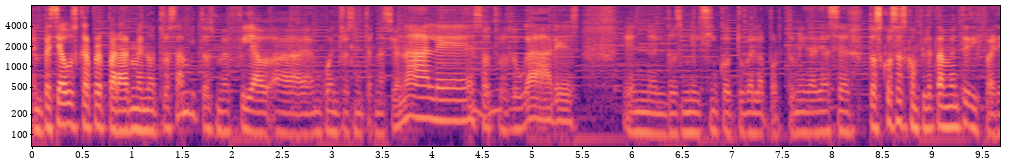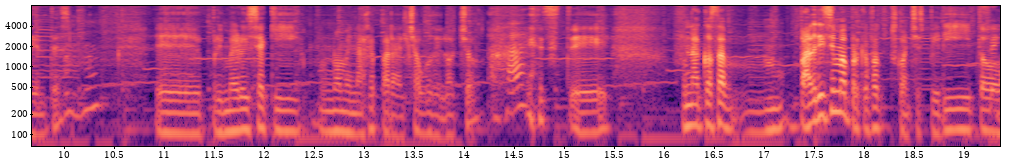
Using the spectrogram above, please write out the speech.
empecé a buscar prepararme en otros ámbitos. Me fui a, encuentros internacionales, a otros lugares. En el 2005 tuve la oportunidad de hacer dos cosas completamente diferentes. Eh, primero hice aquí un homenaje para el Chavo del Ocho. Este, fue una cosa padrísima porque fue pues, con Chespirito,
